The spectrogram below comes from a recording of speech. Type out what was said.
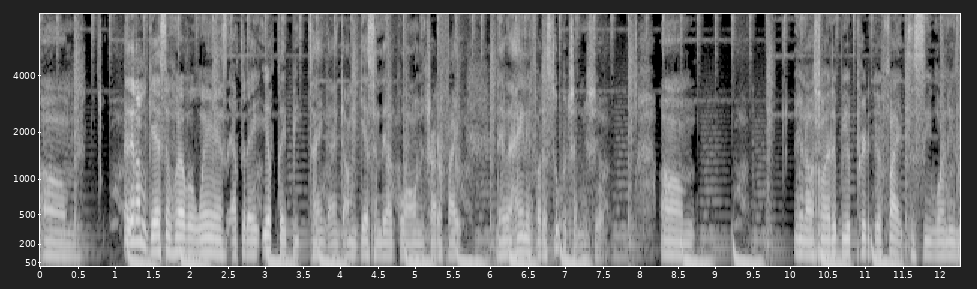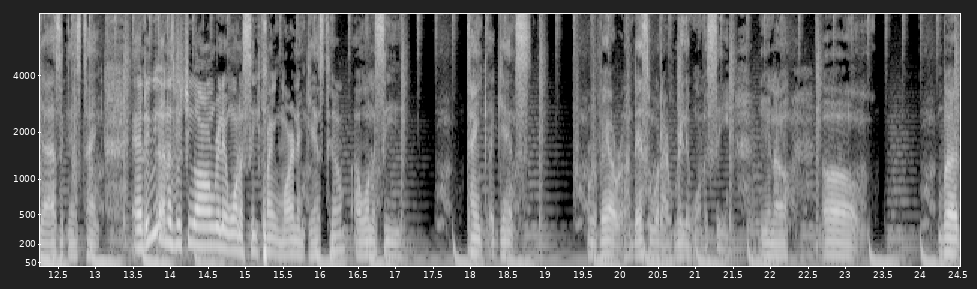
Um, and then I'm guessing whoever wins after they, if they beat Tank, I'm guessing they'll go on and try to fight Devin Haney for the Super Championship. Um, you know, so it'll be a pretty good fight to see one of these guys against Tank. And to be honest with you, I don't really want to see Frank Martin against him. I want to see Tank against Rivera. That's what I really want to see. You know, um, but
